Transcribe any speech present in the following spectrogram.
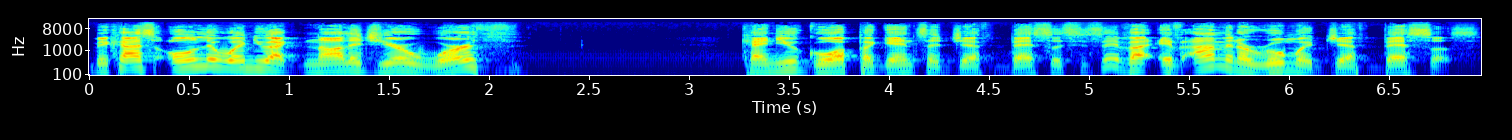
Because only when you acknowledge your worth can you go up against a Jeff Bezos. You see, if, I, if I'm in a room with Jeff Bezos,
